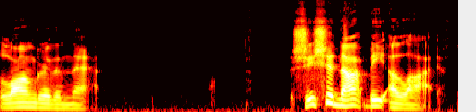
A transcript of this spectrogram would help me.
longer than that. She should not be alive.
